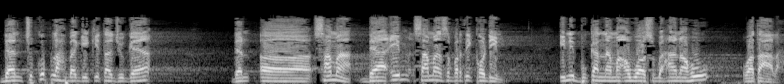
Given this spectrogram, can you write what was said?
Dan cukuplah bagi kita juga dan uh, sama daim sama seperti kodim. Ini bukan nama Allah Subhanahu wa taala.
